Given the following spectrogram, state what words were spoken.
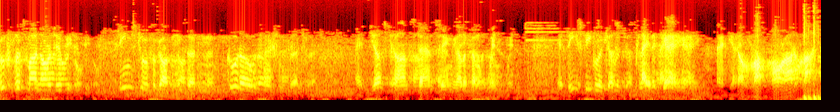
ruthless minority of people seems to have forgotten certain good old-fashioned virtues. They just can't stand seeing the other fellow win. If these people had just played a game, they'd get a lot more out of life.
